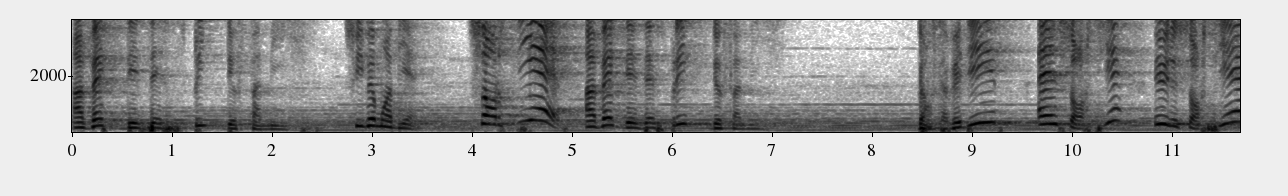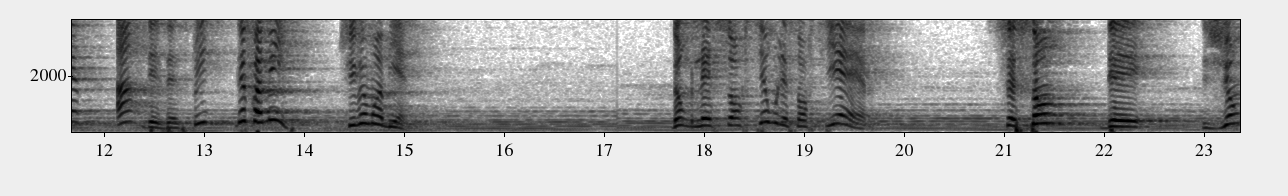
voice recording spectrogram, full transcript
Avec des esprits de famille. Suivez-moi bien. Sorcière avec des esprits de famille. Donc ça veut dire un sorcier, une sorcière a des esprits de famille. Suivez-moi bien. Donc les sorciers ou les sorcières, ce sont des gens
